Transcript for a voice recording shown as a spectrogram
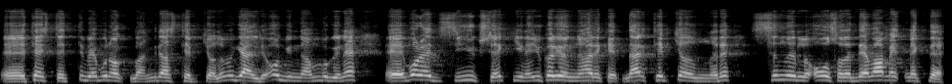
e, test etti ve bu noktadan biraz tepki alımı geldi. O günden bugüne e, volatilitesi yüksek yine yukarı yönlü hareketler tepki alımları sınırlı olsa da devam etmekte.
